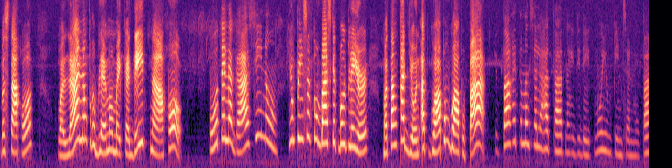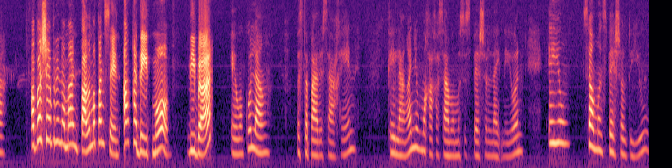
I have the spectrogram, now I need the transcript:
Basta ako, wala nang problema may kadate na ako. Oo talaga? Sino? Yung pinsan kong basketball player, matangkad yon at gwapong-gwapo pa. Eh, bakit naman sa lahat-lahat ng i-date mo, yung pinsan mo pa? Aba, syempre naman, para mapansin ang kadate mo. Di ba? Ewan ko lang. Basta para sa akin, kailangan yung makakasama mo sa special night na yon, eh yung someone special to you.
